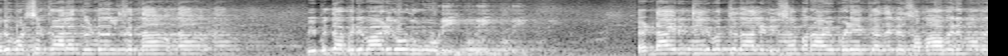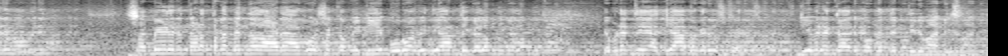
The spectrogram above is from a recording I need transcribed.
ഒരു വർഷക്കാലം നീണ്ടു നിൽക്കുന്ന വിവിധ പരിപാടികളോടുകൂടി രണ്ടായിരത്തി ഇരുപത്തിനാല് ഡിസംബർ ആയപ്പോഴേക്ക് അതിന്റെ സമാപനം സമ്മേളനം നടത്തണമെന്നതാണ് ആഘോഷ കമ്മിറ്റി പൂർവ വിദ്യാർത്ഥികളും ഇവിടുത്തെ അധ്യാപകരും ജീവനക്കാരും ഒക്കെ തീരുമാനിച്ചത്.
